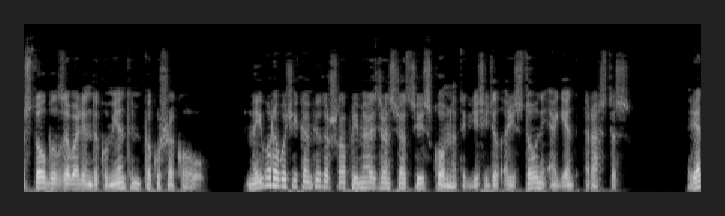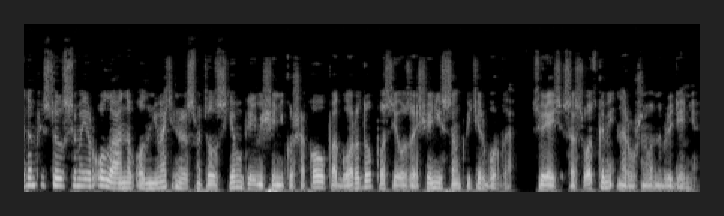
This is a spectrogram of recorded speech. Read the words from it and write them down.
Стол был завален документами по Кушакову. На его рабочий компьютер шла прямая трансляция из комнаты, где сидел арестованный агент Растас. Рядом пристроился майор Уланов, он внимательно рассмотрел схему перемещения Кушакова по городу после его возвращения из Санкт-Петербурга, сверяясь со сводками наружного наблюдения.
